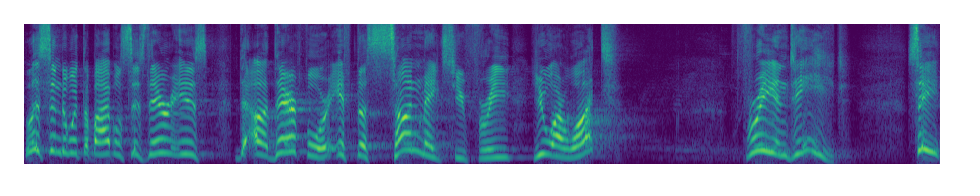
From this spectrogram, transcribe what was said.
Listen to what the Bible says. There is uh, therefore, if the Son makes you free, you are what? Free indeed. See,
